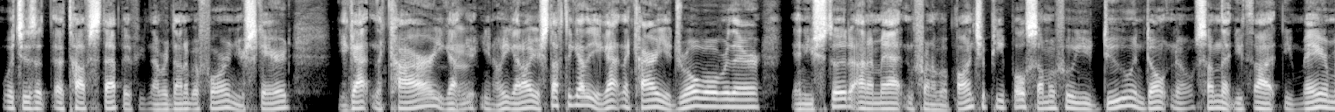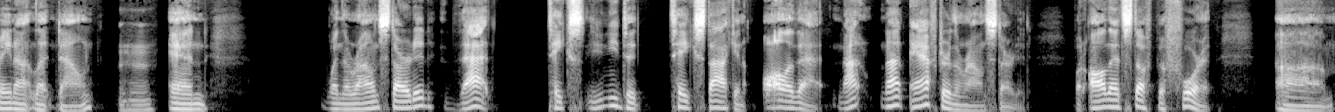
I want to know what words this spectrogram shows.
which is a, a tough step if you've never done it before and you're scared. You got in the car, you got Mhm. your, you know you got all your stuff together. You got in the car, you drove over there, and you stood on a mat in front of a bunch of people, some of who you do and don't know, some that you thought you may or may not let down. Mm-hmm. And when the round started, that takes you need to take stock in all of that. Not not after the round started, but all that stuff before it. Um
